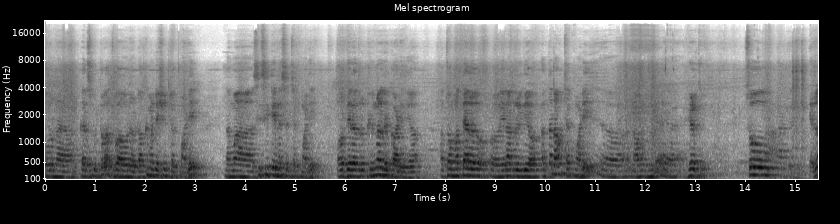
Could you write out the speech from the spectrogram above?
ಅವ್ರನ್ನ ಕರೆಸ್ಬಿಟ್ಟು ಅಥವಾ ಅವರ ಡಾಕ್ಯುಮೆಂಟೇಷನ್ ಚೆಕ್ ಮಾಡಿ, ನಮ್ಮ C C T N S check ಮಾಡಿ ಅವ್ರದ್ದೇನಾದರೂ ಕ್ರಿಮಿನಲ್ ರೆಕಾರ್ಡ್ ಇದೆಯೋ ಅಥವಾ ಮತ್ತಾರು ಏನಾದರೂ ಇದೆಯೋ ಅಂತ ನಾವು ಚೆಕ್ ಮಾಡಿ ನಾವು ನಿಮಗೆ ಹೇಳ್ತೀವಿ. ಸೊ ಎಲ್ಲ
